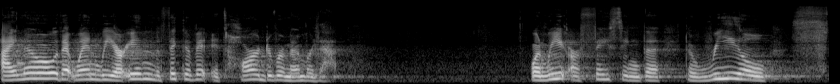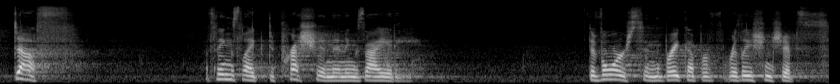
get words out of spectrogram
I know that when we are in the thick of it, it's hard to remember that when we are facing the, the real stuff of things like depression and anxiety, divorce and the breakup of relationships,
